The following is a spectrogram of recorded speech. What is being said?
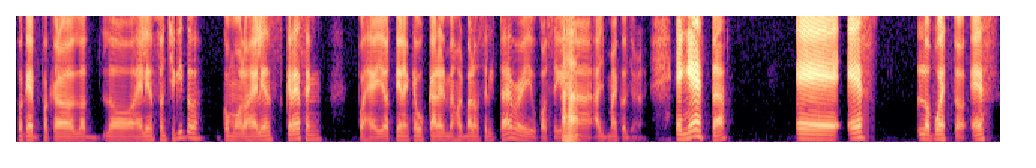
porque, porque los, los- los aliens son chiquitos, como los aliens crecen, pues ellos tienen que buscar el mejor baloncelista ever y consiguen a, a Michael Jordan. En esta eh, es lo opuesto, es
